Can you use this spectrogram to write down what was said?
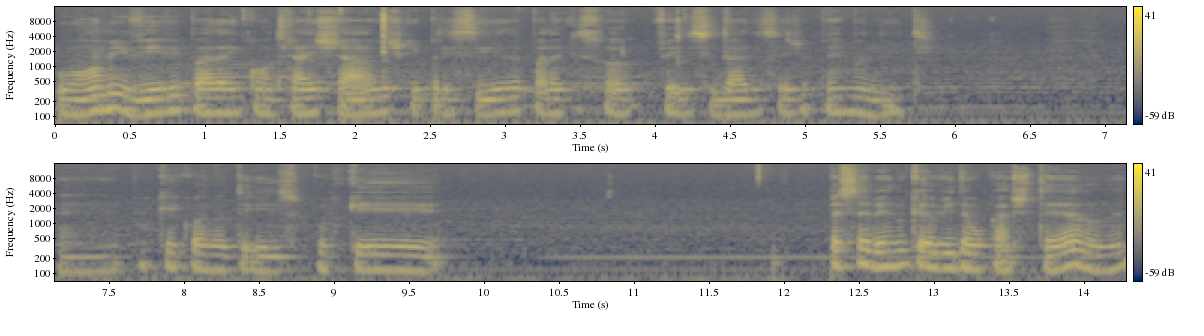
O homem vive para encontrar as chaves que precisa para que sua felicidade seja permanente. É, por que quando eu digo isso? Porque percebendo que a vida é um castelo, né?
